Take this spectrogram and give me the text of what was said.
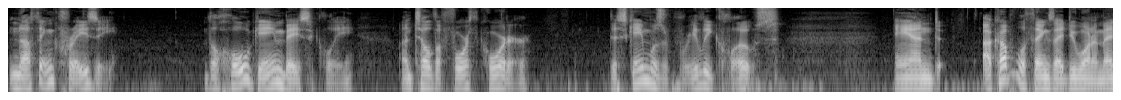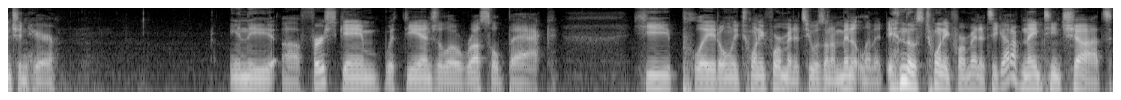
nothing crazy. The whole game, basically, until the fourth quarter, this game was really close. And a couple of things I do want to mention here. In the uh, first game with D'Angelo Russell back, he played only 24 minutes. He was on a minute limit. In those 24 minutes, he got up 19 shots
